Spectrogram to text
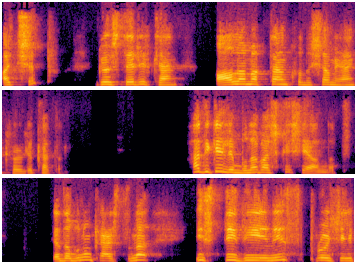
açıp gösterirken ağlamaktan konuşamayan köylü kadın. Hadi gelin buna başka şey anlatın. Ya da bunun karşısına istediğiniz projeyi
